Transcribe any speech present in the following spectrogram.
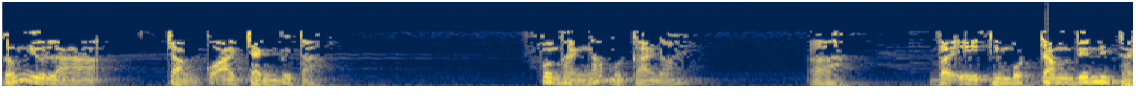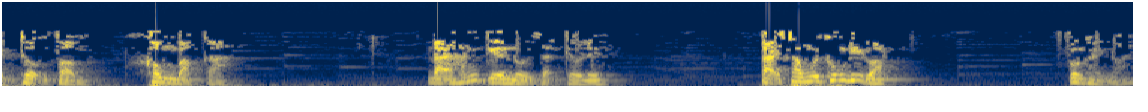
Giống như là chẳng có ai tranh với ta. Phương Hành ngáp một cái nói À Vậy thì 100 viên linh thạch thượng phẩm Không bạc cả. Đại hắn kia nổi giận kêu lên, Tại sao ngươi không đi đoạt? Phương Hành nói,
